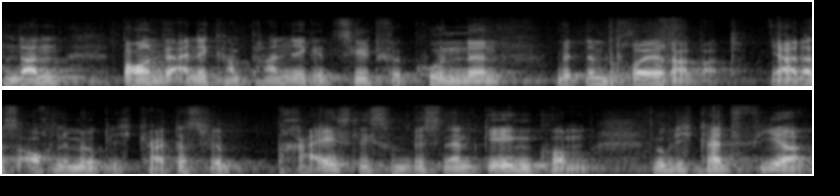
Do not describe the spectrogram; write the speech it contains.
Und dann bauen wir eine Kampagne gezielt für Kunden mit einem Treuerabatt. Ja, das ist auch eine Möglichkeit, dass wir preislich so ein bisschen entgegenkommen. Möglichkeit 4,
